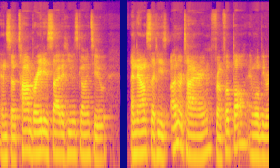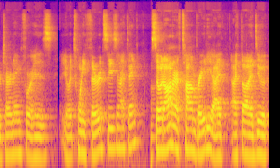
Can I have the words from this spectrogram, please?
and so Tom Brady decided he was going to announced that he's unretiring from football and will be returning for his you know 23rd season, I think. So in honor of Tom Brady, I, I thought I'd do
